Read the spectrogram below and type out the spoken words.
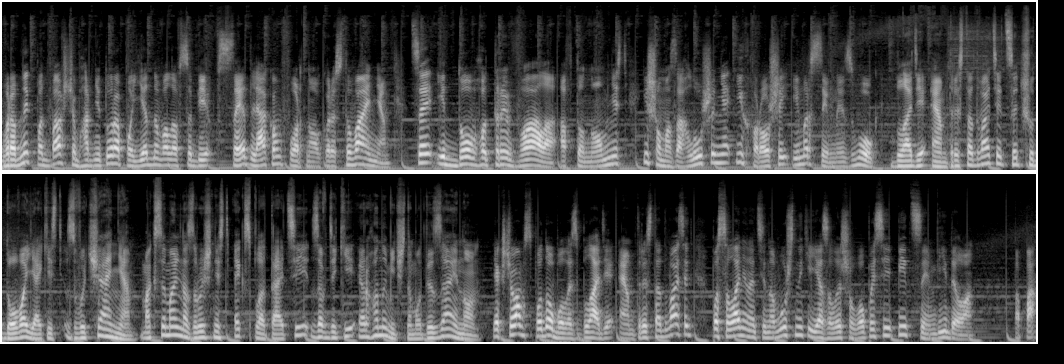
Виробник подбав, щоб гарнітура поєднувала в собі все для комфортного користування. Це і довготривала автономність, і шумозаглушення, і хороший імерсивний звук. Бладі M320 це чудова якість звучання, максимальна зручність експлуатації завдяки ергономічному дизайну. Якщо вам сподобалось Бладі M320, посилання на ці навушники я залишу в описі під цим відео. Па-па!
